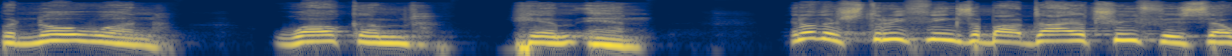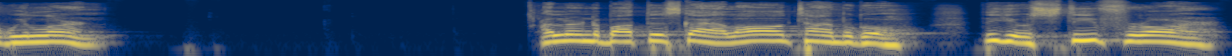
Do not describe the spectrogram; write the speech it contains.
but no one welcomed him in. You know, there's three things about Diotrephes that we learn. I learned about this guy a long time ago. I think it was Steve Farrar.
